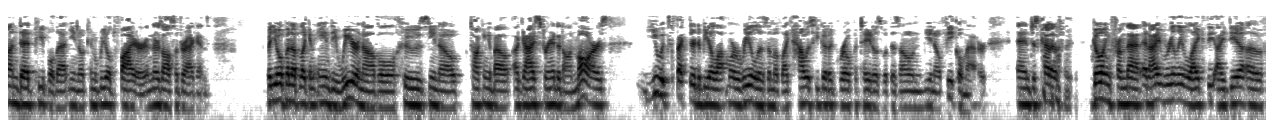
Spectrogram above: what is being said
undead people that you know can wield fire, and there's also dragons. But you open up like an Andy Weir novel who's, you know, talking about a guy stranded on Mars, you expect there to be a lot more realism of like how is he going to grow potatoes with his own, you know, fecal matter. And just kind of going from that. And I really like the idea of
